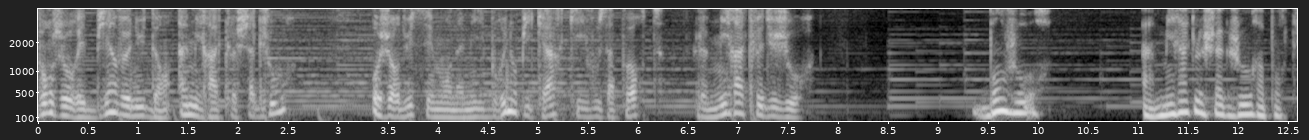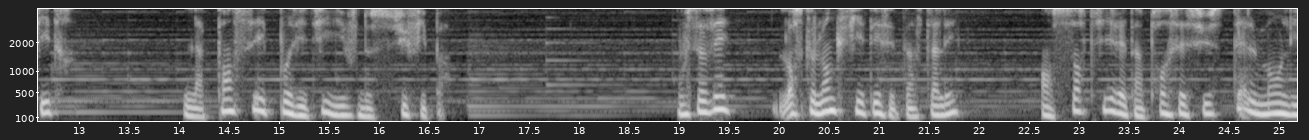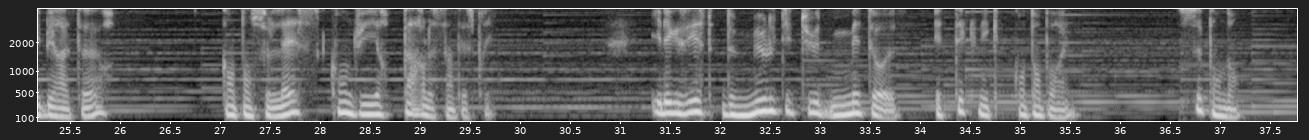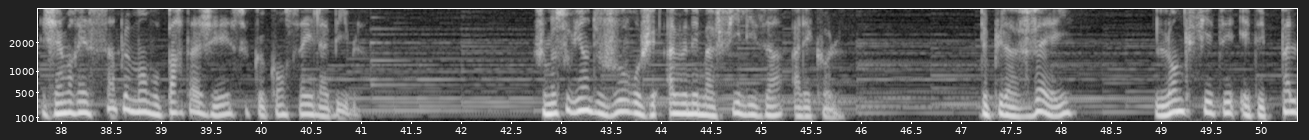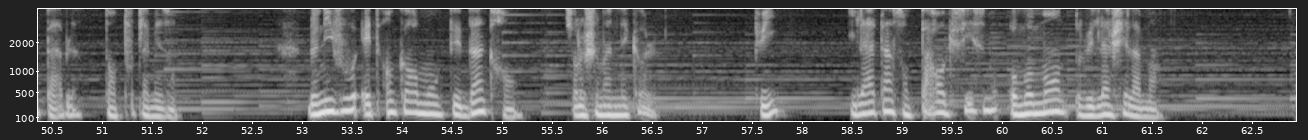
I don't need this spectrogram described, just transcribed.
Bonjour et bienvenue dans Un miracle chaque jour. Aujourd'hui, c'est mon ami Bruno Picard qui vous apporte le miracle du jour. Bonjour. Un miracle chaque jour a pour titre La pensée positive ne suffit pas. Vous savez, lorsque l'anxiété s'est installée, en sortir est un processus tellement libérateur quand on se laisse conduire par le Saint-Esprit. Il existe de multitudes méthodes et techniques contemporaines. Cependant, j'aimerais simplement vous partager ce que conseille la Bible. Je me souviens du jour où j'ai amené ma fille Lisa à l'école. Depuis la veille, l'anxiété était palpable dans toute la maison. Le niveau est encore monté d'un cran sur le chemin de l'école. Puis, il a atteint son paroxysme au moment de lui lâcher la main.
